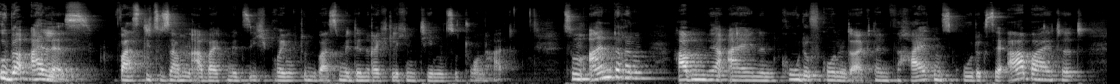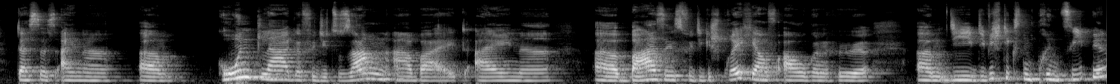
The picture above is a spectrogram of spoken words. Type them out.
über alles, was die Zusammenarbeit mit sich bringt und was mit den rechtlichen Themen zu tun hat. Zum anderen haben wir einen Code of Conduct, einen Verhaltenskodex erarbeitet. Das ist eine ähm, Grundlage für die Zusammenarbeit, eine äh, Basis für die Gespräche auf Augenhöhe, ähm, die die wichtigsten Prinzipien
